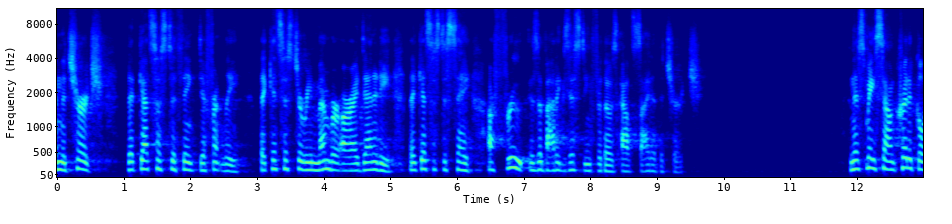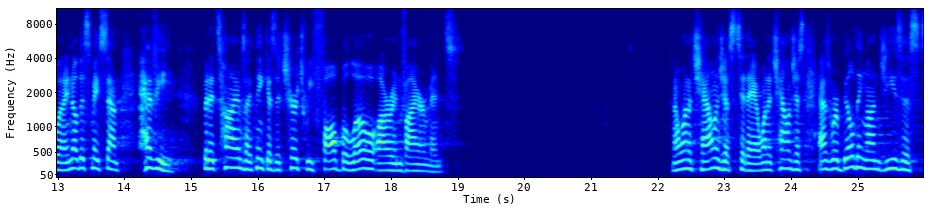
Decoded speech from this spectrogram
in the church that gets us to think differently, that gets us to remember our identity, that gets us to say our fruit is about existing for those outside of the church. And this may sound critical, and I know this may sound heavy, but at times I think as a church we fall below our environment. And I want to challenge us today. I want to challenge us as we're building on Jesus.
